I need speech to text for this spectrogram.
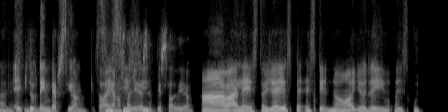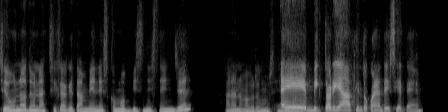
ah, el Club de Inversión, que todavía no salió ese episodio. Ah, vale, estoy ahí, es que no, yo leí, escuché uno de una chica que también es como Business Angel, ahora no me acuerdo cómo se llama. Eh, Victoria 147.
